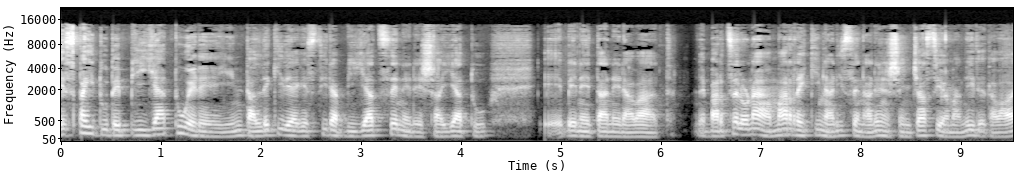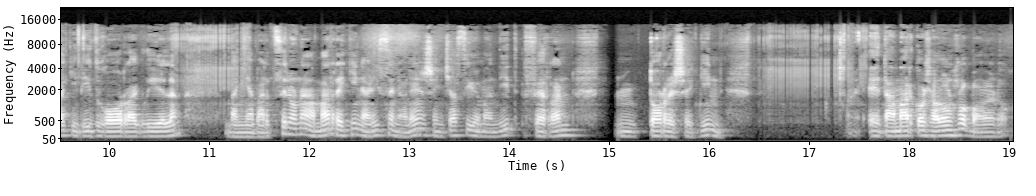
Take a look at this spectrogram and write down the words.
ez baitute bilatu ere egin, taldekideak ez dira bilatzen ere saiatu e, benetan erabat. E, Bartzelona amarrekin ari zenaren sentsazio eman dit, eta badakit hitz gogorrak direla, baina Bartzelona amarrekin ari zenaren sentsazio eman dit Ferran mm, Torresekin. Eta Marcos Alonso, ba, bueno,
